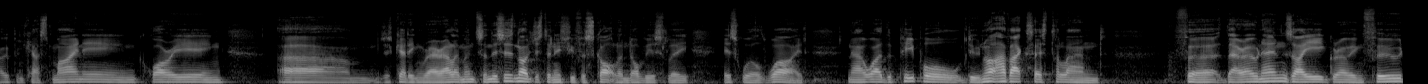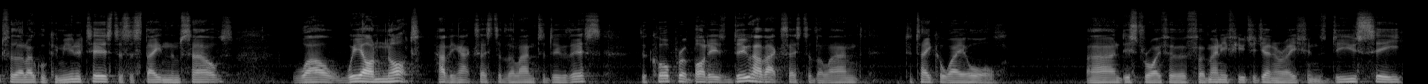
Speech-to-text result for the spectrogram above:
open cast mining, quarrying, um, just getting rare elements. And this is not just an issue for Scotland, obviously, it's worldwide. Now, while the people do not have access to land for their own ends, i.e. growing food for their local communities to sustain themselves, while we are not having access to the land to do this, the corporate bodies do have access to the land to take away all and destroy for, for many future generations. Do you see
